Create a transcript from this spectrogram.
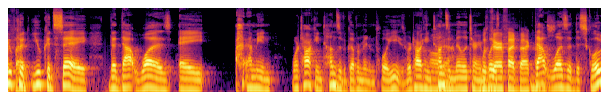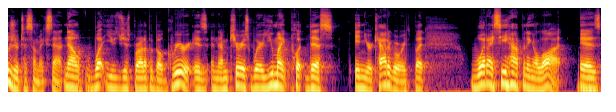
you could you could say that that was a, I mean, we're talking tons of government employees, we're talking Oh, tons yeah. of military employees. with verified That was a disclosure to some extent. Now, Mhm. what you just brought up about Greer is, and I'm curious where you might put this in your categories, but what I see happening a lot Mhm. is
